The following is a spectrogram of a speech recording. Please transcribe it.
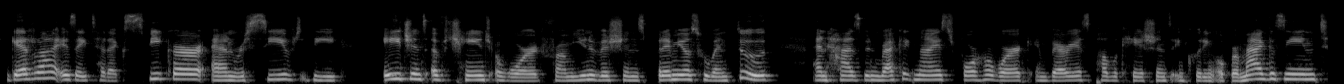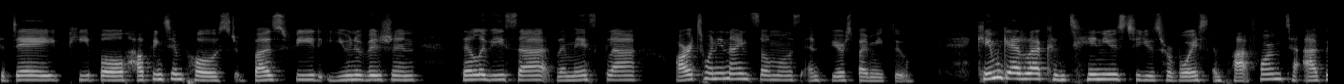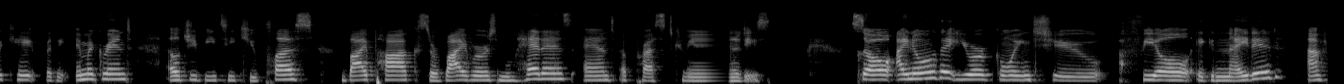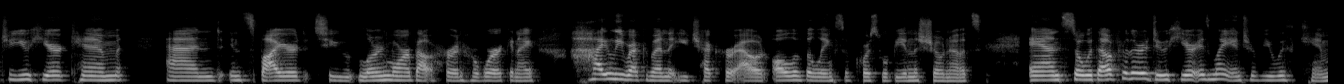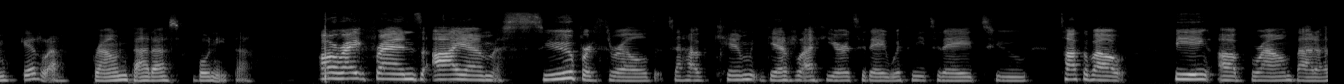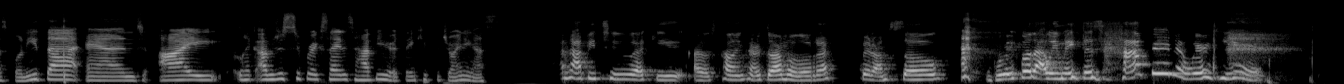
Guerra is a TEDx speaker and received the Agent of Change Award from Univision's Premios Juventud and has been recognized for her work in various publications, including Oprah Magazine, Today, People, Huffington Post, BuzzFeed, Univision, Televisa, Remezcla, R29 Somos, and Fierce by Mitú. Kim Guerra continues to use her voice and platform to advocate for the immigrant, LGBTQ, BIPOC, survivors, mujeres, and oppressed communities. So I know that you're going to feel ignited after you hear Kim and inspired to learn more about her and her work. And I highly recommend that you check her out. All of the links, of course, will be in the show notes. And so without further ado, here is my interview with Kim Guerra, Brown Badass Bonita. All right, friends, I am super thrilled to have Kim Guerra here today with me today to talk about being a brown badass bonita. And I like, I'm just super excited to have you here. Thank you for joining us. I'm happy to, Aquí, I was telling her, but I'm so grateful that we made this happen and we're here.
